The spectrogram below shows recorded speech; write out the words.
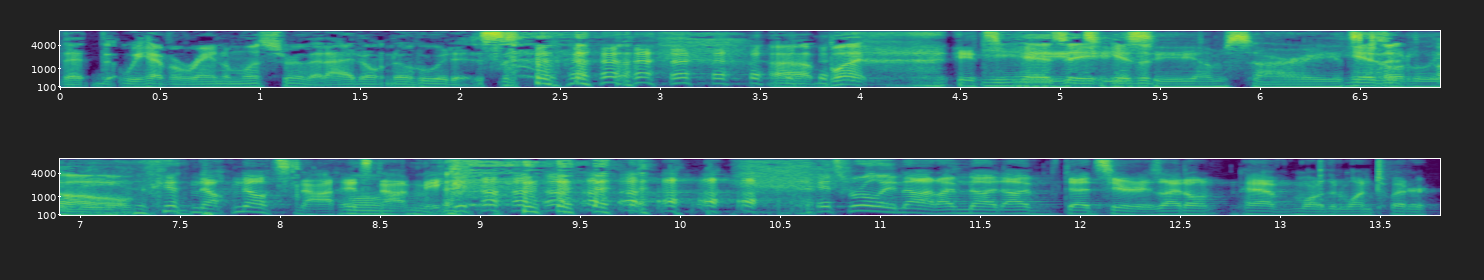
that, that we have a random listener that I don't know who it is. uh, but it's He me, has a- he has a-. I'm sorry. It's has a- totally oh. me. no, no, it's not. It's not me. it's really not. I'm not. I'm dead serious. I don't have more than one Twitter.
